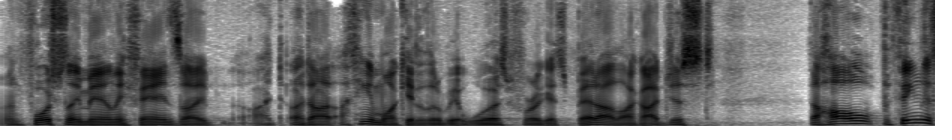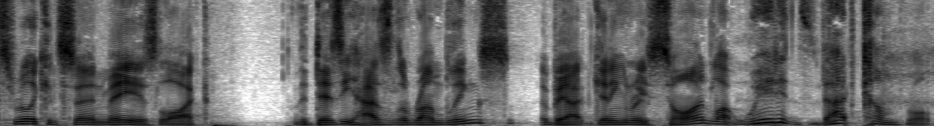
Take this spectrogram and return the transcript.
unfortunately, Manly fans, I, I I I think it might get a little bit worse before it gets better. Like I just the whole the thing that's really concerned me is like the Desi Hasler rumblings about getting re-signed. Like where did that come from?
